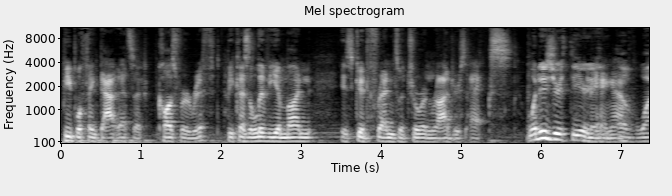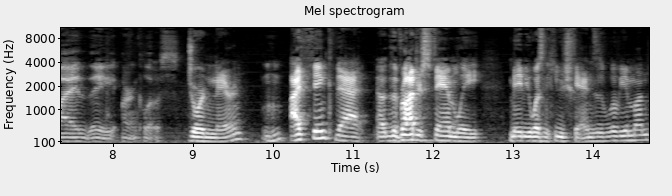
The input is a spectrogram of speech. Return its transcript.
people think that that's a cause for a rift because Olivia Munn is good friends with Jordan Rodgers' ex, What is your theory of why they aren't close? Jordan and Aaron. Mm-hmm. I think that uh, the Rodgers family maybe wasn't huge fans of Olivia Munn,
